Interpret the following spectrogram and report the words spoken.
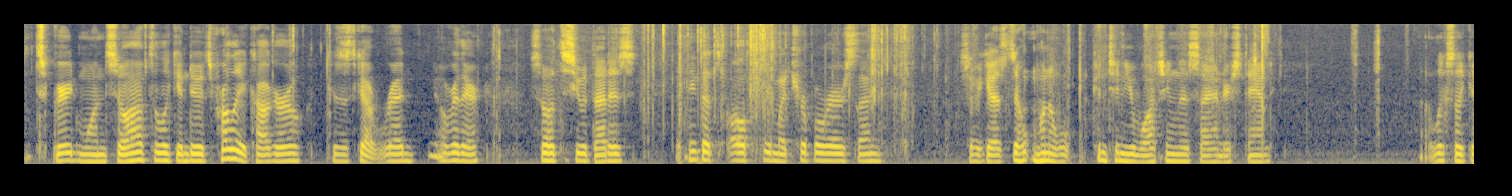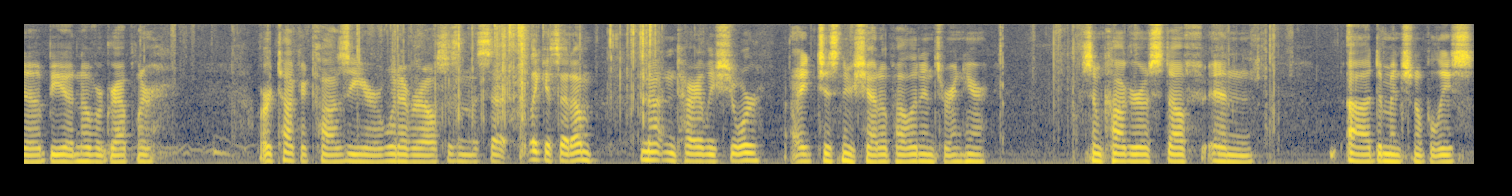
it's a grade 1, so I'll have to look into it. It's probably a Kagero, because it's got red over there. So I'll have to see what that is. I think that's all three of my triple rares then. So if you guys don't want to continue watching this, I understand. It looks like a be a Nova Grappler or Tachikaze or whatever else is in the set. Like I said, I'm not entirely sure. I just knew Shadow Paladins were in here. Some Kagero stuff and uh, Dimensional Police.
